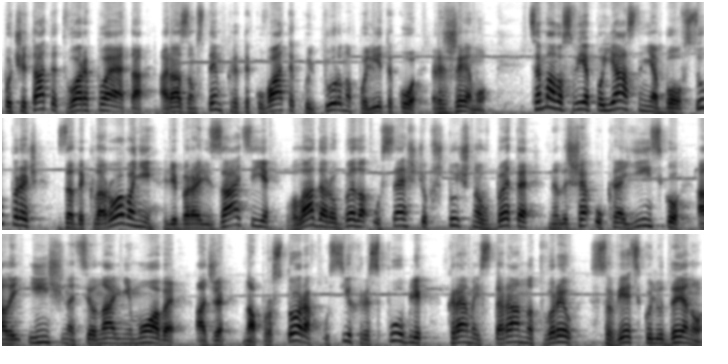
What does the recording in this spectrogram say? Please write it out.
почитати твори поета, а разом з тим критикувати культурну політику режиму. Це мало своє пояснення, бо всупереч задекларованій лібералізації влада робила усе, щоб штучно вбити не лише українську, але й інші національні мови. Адже на просторах усіх республік Кремль старанно творив совєтську людину,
